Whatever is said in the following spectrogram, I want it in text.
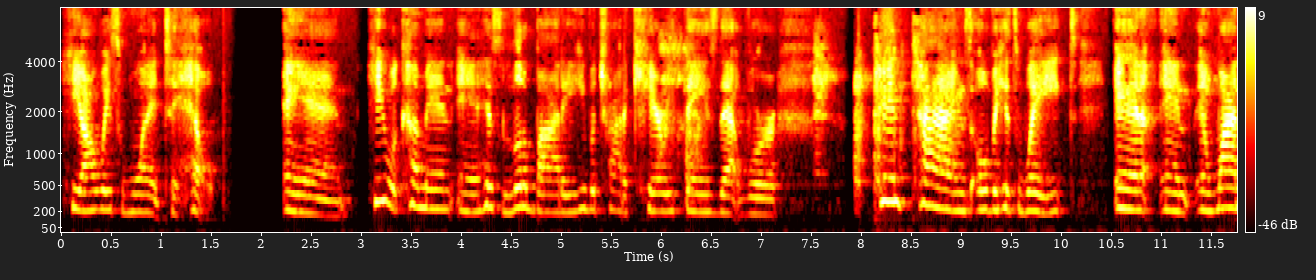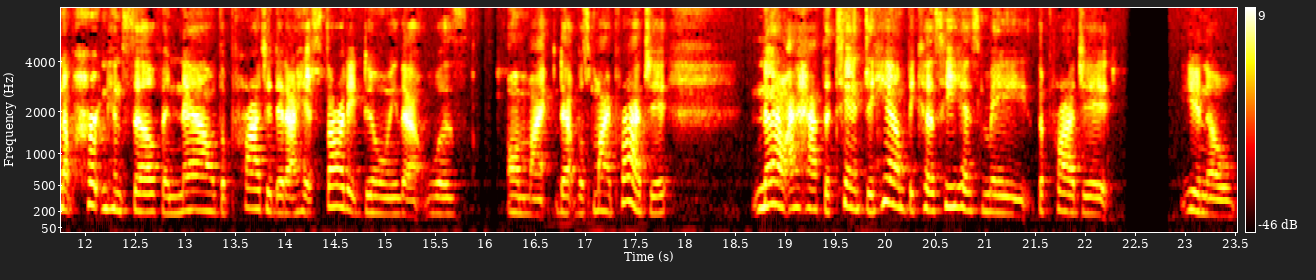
He always wanted to help. And he would come in and his little body, he would try to carry things that were 10 times over his weight and and and wind up hurting himself and now the project that I had started doing that was on my that was my project now I have to tend to him because he has made the project you know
